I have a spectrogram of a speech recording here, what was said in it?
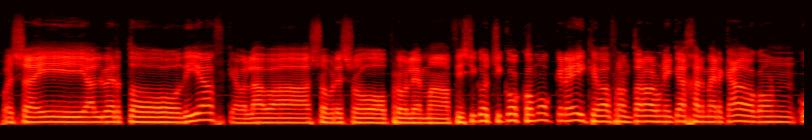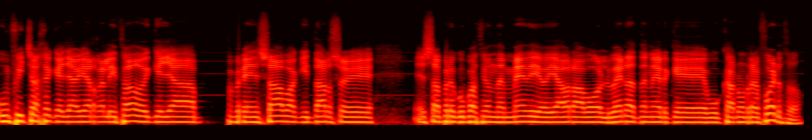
Pues ahí Alberto Díaz, que hablaba sobre esos problemas físicos. Chicos, ¿cómo creéis que va a afrontar la Unicaja el mercado con un fichaje que ya había realizado y que ya pensaba quitarse esa preocupación de en medio y ahora volver a tener que buscar un refuerzo?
